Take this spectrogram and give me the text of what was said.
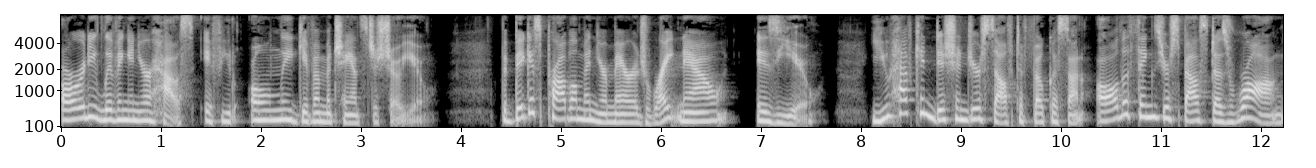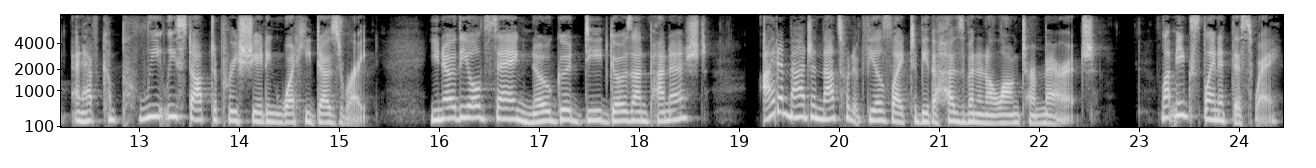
already living in your house if you'd only give him a chance to show you. The biggest problem in your marriage right now is you. You have conditioned yourself to focus on all the things your spouse does wrong and have completely stopped appreciating what he does right. You know the old saying, no good deed goes unpunished? I'd imagine that's what it feels like to be the husband in a long term marriage. Let me explain it this way.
